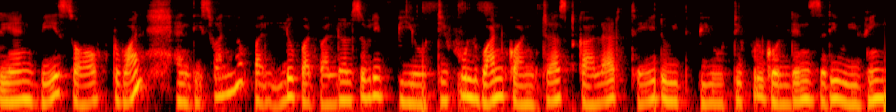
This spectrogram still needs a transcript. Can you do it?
linen base soft one. And this one you know pallu but pallu also very beautiful one. Contrast color thread with beautiful golden zari weaving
